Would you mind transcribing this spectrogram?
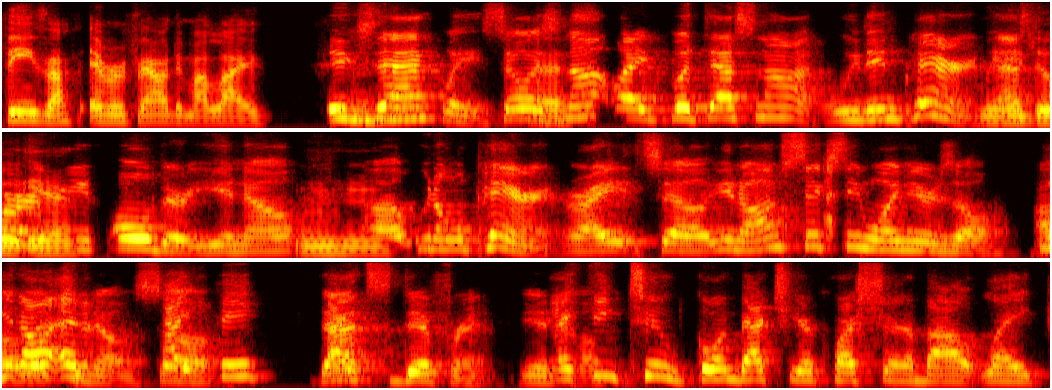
things I've ever found in my life. Mm-hmm. Exactly. So yes. it's not like, but that's not, we didn't parent. We that's part it, yeah. of being older, you know. Mm-hmm. Uh, we don't parent, right? So, you know, I'm 61 years old. I'll you know, let you know. So I think that's I, different. You know? I think too, going back to your question about like,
